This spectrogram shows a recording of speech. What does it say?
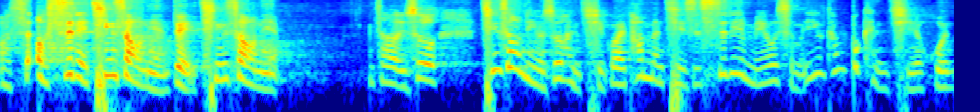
哦，是哦，失恋青少年，对青少年，你知道有时候青少年有时候很奇怪，他们其实失恋没有什么，因为他们不肯结婚。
